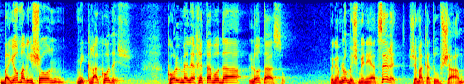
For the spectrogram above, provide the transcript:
ביום הראשון מקרא קודש. כל מלאכת עבודה לא תעשו. וגם לא בשמיני עצרת, שמה כתוב שם?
